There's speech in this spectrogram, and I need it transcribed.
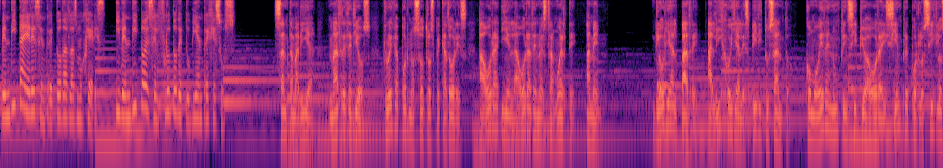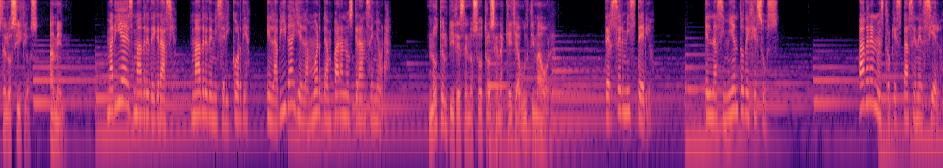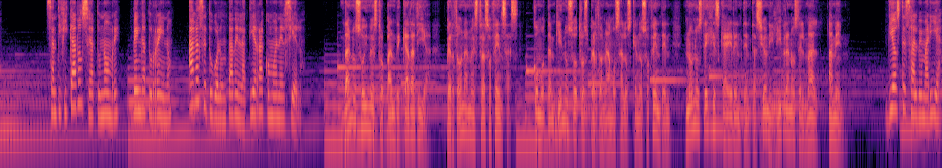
bendita eres entre todas las mujeres, y bendito es el fruto de tu vientre Jesús. Santa María, Madre de Dios, ruega por nosotros pecadores, ahora y en la hora de nuestra muerte. Amén. Gloria al Padre, al Hijo y al Espíritu Santo como era en un principio ahora y siempre por los siglos de los siglos. Amén. María es Madre de Gracia, Madre de Misericordia, en la vida y en la muerte ampáranos, Gran Señora. No te olvides de nosotros en aquella última hora. Tercer Misterio. El nacimiento de Jesús. Padre nuestro que estás en el cielo. Santificado sea tu nombre, venga tu reino, hágase tu voluntad en la tierra como en el cielo. Danos hoy nuestro pan de cada día, perdona nuestras ofensas, como también nosotros perdonamos a los que nos ofenden, no nos dejes caer en tentación y líbranos del mal. Amén. Dios te salve María,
